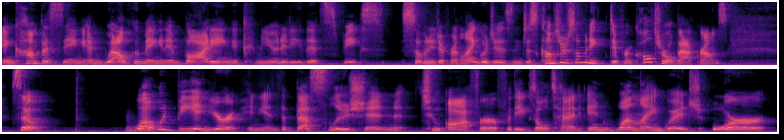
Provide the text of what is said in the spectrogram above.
encompassing and welcoming and embodying a community that speaks so many different languages and just comes from so many different cultural backgrounds. So what would be, in your opinion, the best solution to offer for the Exultet in one language or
